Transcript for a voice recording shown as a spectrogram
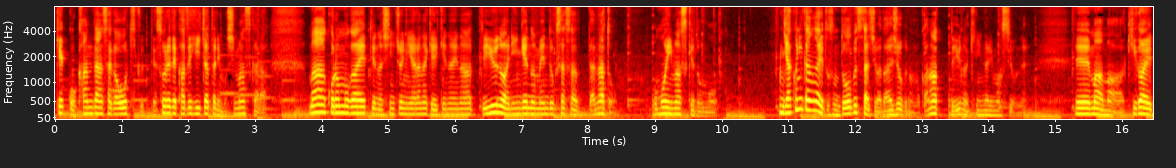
結構寒暖差が大きくってそれで風邪ひいちゃったりもしますから。まあ衣替えっていうのは慎重にやらなきゃいけないなっていうのは人間のめんどくささだなと思いますけども。逆に考えるとその動物たちは大丈夫なのかなっていうのは気になりますよね。えー、まあまあ着替えっ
